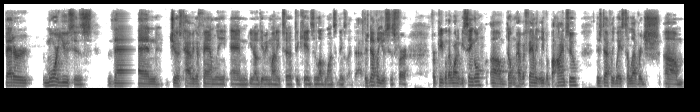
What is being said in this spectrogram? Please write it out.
better, more uses than just having a family and you know giving money to, to kids and loved ones and things like that. There's definitely uses for for people that want to be single, um, don't have a family to leave it behind to. There's definitely ways to leverage um,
